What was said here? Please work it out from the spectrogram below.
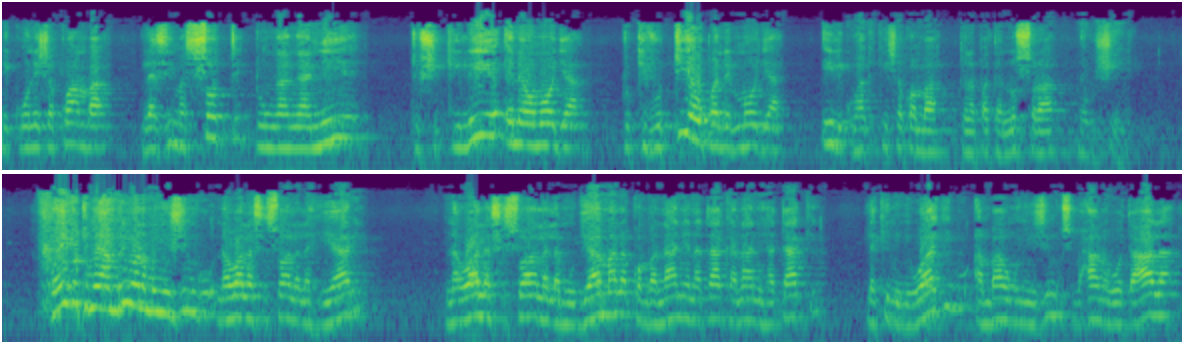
ni kuonesha kwamba lazima sote tung'ang'anie tushikilie eneo moja tukivutia upande mmoja ili kuhakikisha kwamba tunapata nusra na ushindi. Kwa hivyo tumeamriwa na Mwenyezi Mungu na wala si swala la hiari na wala si swala la mujamala kwamba nani anataka nani hataki lakini ni wajibu ambao Mwenyezi Mungu Subhanahu wa Ta'ala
